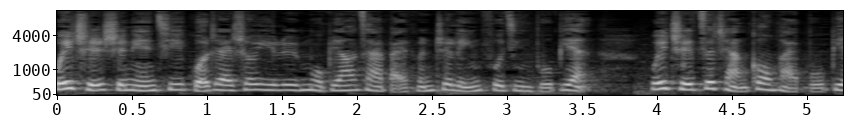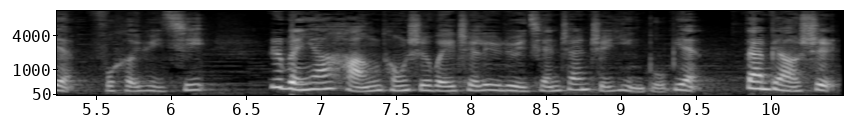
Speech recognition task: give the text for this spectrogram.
维持十年期国债收益率目标在百分之零附近不变，维持资产购买不变，符合预期。日本央行同时维持利率前瞻指引不变，但表示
